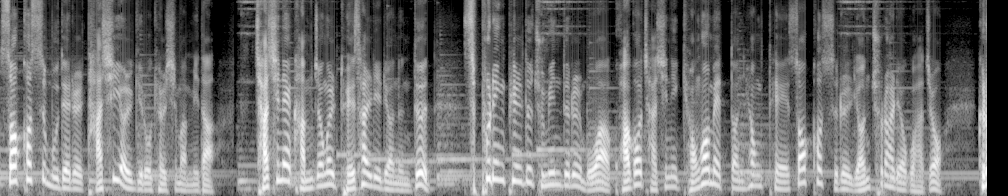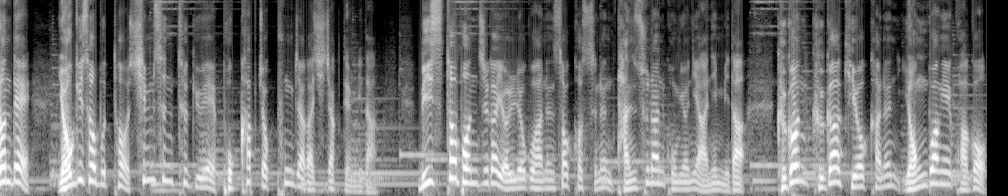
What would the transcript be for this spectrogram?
서커스 무대를 다시 열기로 결심합니다. 자신의 감정을 되살리려는 듯 스프링필드 주민들을 모아 과거 자신이 경험했던 형태의 서커스를 연출하려고 하죠. 그런데 여기서부터 심슨 특유의 복합적 풍자가 시작됩니다. 미스터 번즈가 열려고 하는 서커스는 단순한 공연이 아닙니다. 그건 그가 기억하는 영광의 과거,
